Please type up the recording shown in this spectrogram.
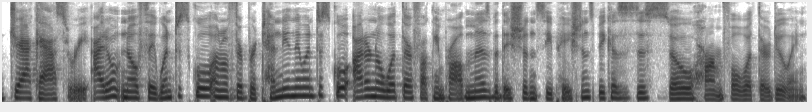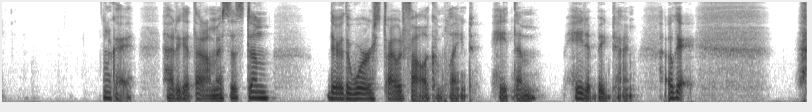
jackassery. I don't know if they went to school. I don't know if they're pretending they went to school. I don't know what their fucking problem is, but they shouldn't see patients because this is so harmful what they're doing. Okay, had to get that on my system. They're the worst. I would file a complaint. Hate them. Hate it big time. Okay.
